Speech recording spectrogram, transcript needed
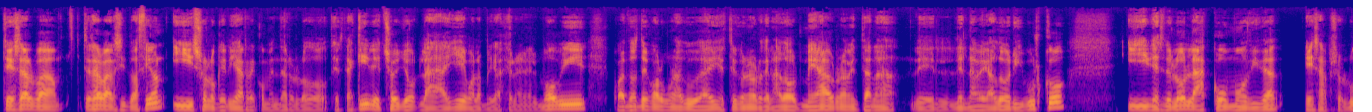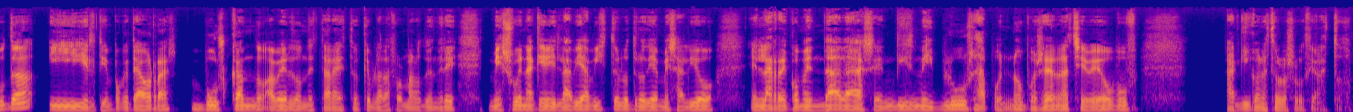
te salva, te salva la situación y solo quería recomendarlo desde aquí. De hecho, yo la llevo la aplicación en el móvil. Cuando tengo alguna duda y estoy con el ordenador, me abro una ventana del navegador y busco. Y desde luego la comodidad es absoluta y el tiempo que te ahorras buscando a ver dónde estará esto, qué plataforma lo tendré. Me suena que la había visto el otro día, me salió en las recomendadas en Disney Plus. Ah, pues no, pues era en HBO. Uf. Aquí con esto lo solucionas todo.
